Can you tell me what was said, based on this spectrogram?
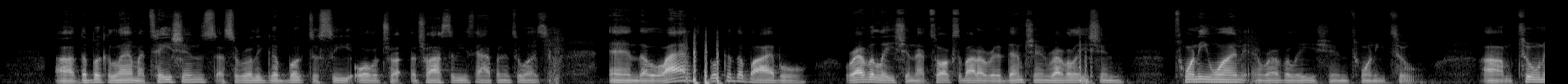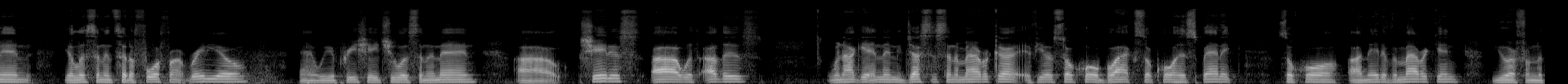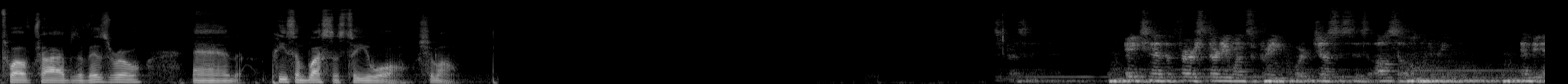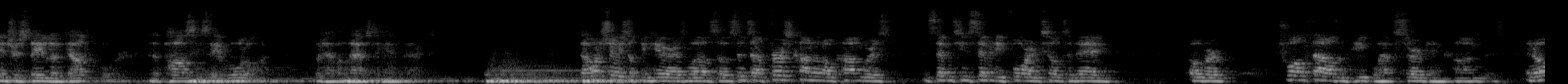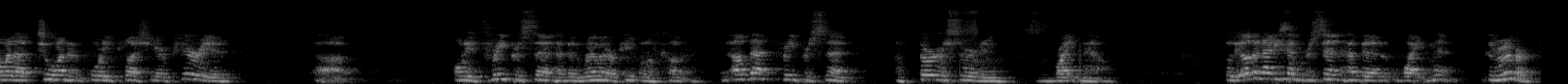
uh, the book of Lamentations. That's a really good book to see all the atrocities happening to us. And the last book of the Bible, Revelation, that talks about our redemption, Revelation 21 and Revelation 22. Um, tune in. You're listening to the Forefront Radio and we appreciate you listening in. Uh, share this uh, with others. We're not getting any justice in America. If you're so called black, so called Hispanic, so called uh, Native American, you are from the 12 tribes of Israel. And peace and blessings to you all. Shalom. 18 of the first 31 Supreme Court justices also owned people and the interests they looked out for and the policies they ruled on would have a lasting impact. So I want to show you something here as well. So since our first Continental Congress in 1774 until today, over 12,000 people have served in Congress. And over that 240 plus year period, uh, only 3% have been women or people of color. And of that 3%, a third are serving right now. So the other 97% have been white men. Because remember,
